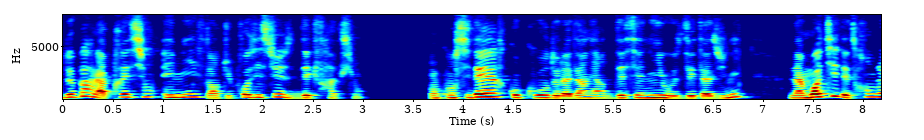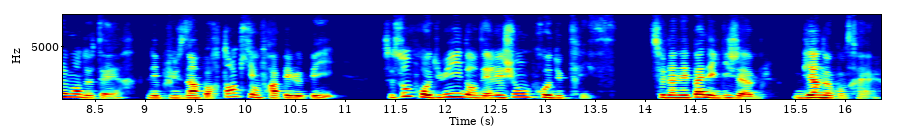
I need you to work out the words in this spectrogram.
de par la pression émise lors du processus d'extraction. On considère qu'au cours de la dernière décennie aux États-Unis, la moitié des tremblements de terre, les plus importants qui ont frappé le pays, se sont produits dans des régions productrices. Cela n'est pas négligeable, bien au contraire.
